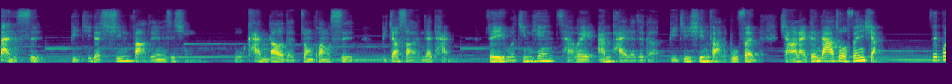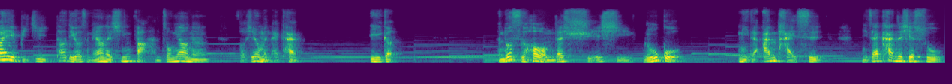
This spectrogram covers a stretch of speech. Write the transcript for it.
但是笔记的心法这件事情，我看到的状况是比较少人在谈。所以我今天才会安排了这个笔记心法的部分，想要来跟大家做分享。这关于笔记到底有什么样的心法很重要呢？首先我们来看第一个，很多时候我们在学习，如果你的安排是你在看这些书，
